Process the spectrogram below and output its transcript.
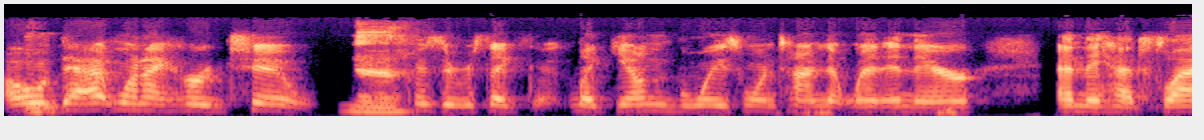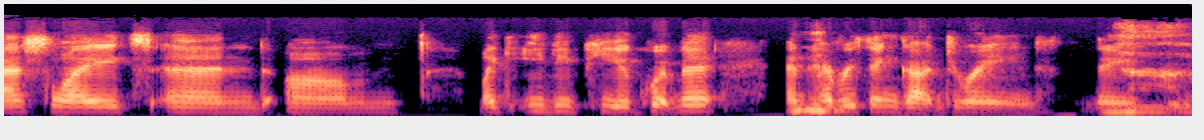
Oh, Mm. that one I heard too. Yeah. Because there was like like young boys one time that went in there, and they had flashlights and um, like EVP equipment, and Mhm. everything got drained. They, Yeah.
